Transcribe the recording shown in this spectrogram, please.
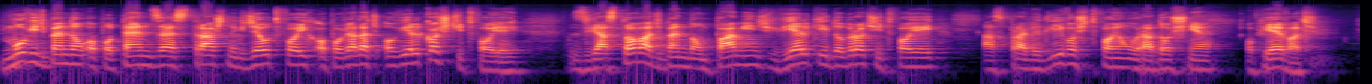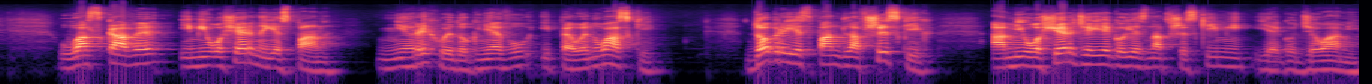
Mówić będą o potędze strasznych dzieł Twoich, opowiadać o wielkości Twojej. Zwiastować będą pamięć wielkiej dobroci Twojej, a sprawiedliwość Twoją radośnie opiewać. Łaskawy i miłosierny jest Pan, nierychły do gniewu i pełen łaski. Dobry jest Pan dla wszystkich, a miłosierdzie Jego jest nad wszystkimi Jego dziełami.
